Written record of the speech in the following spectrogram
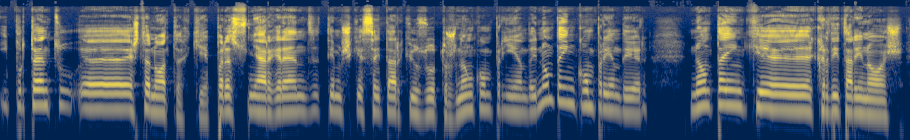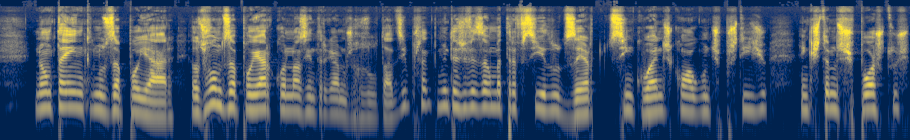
E, portanto, eh, esta nota, que é para sonhar grande, temos que aceitar que os outros não compreendem, não têm que compreender, não têm que acreditar em nós, não têm que nos apoiar. Eles vão nos apoiar quando nós entregarmos resultados. E, portanto, muitas vezes é uma travessia do deserto de 5 anos com algum desprestígio em que estamos expostos,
